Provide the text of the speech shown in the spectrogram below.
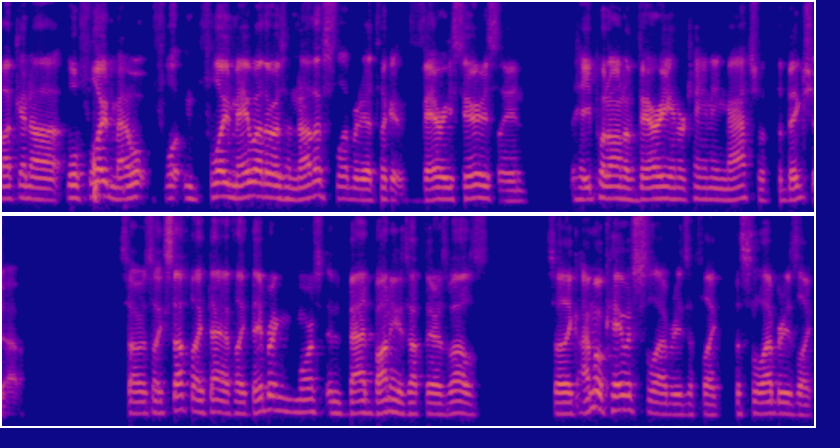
Fucking uh, well, Floyd May- Floyd Mayweather was another celebrity that took it very seriously, and he put on a very entertaining match with the Big Show. So it's like stuff like that. If like they bring more, and Bad Bunny is up there as well. So like I'm okay with celebrities if like the celebrities like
